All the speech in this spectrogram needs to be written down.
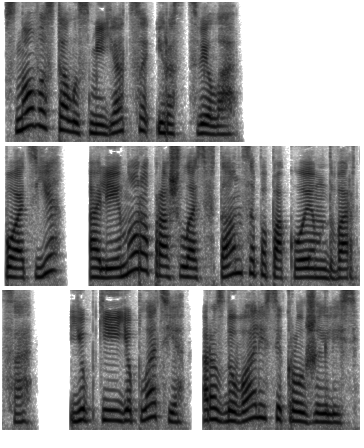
Снова стала смеяться и расцвела. Пуатье Алейнора прошлась в танце по покоям дворца. Юбки ее платья раздувались и кружились.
